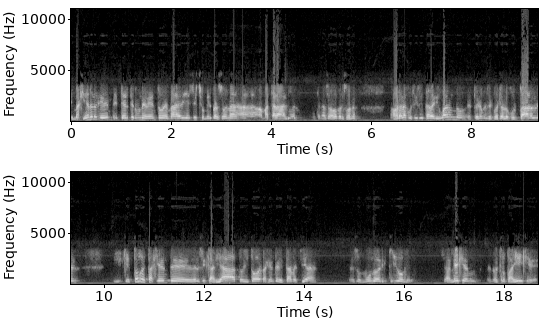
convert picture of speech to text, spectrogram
imagínate lo que es meterte en un evento de más de 18 mil personas a, matar a alguien, en este caso a dos personas. Ahora la justicia está averiguando, espero que se encuentren los culpables y que toda esta gente del sicariato y toda esta gente que está metida en esos mundos delictivos que se alejen de nuestro país, que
